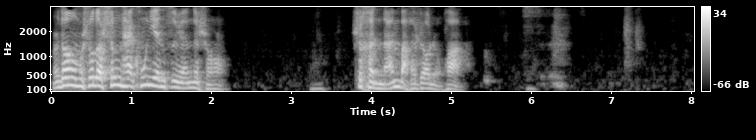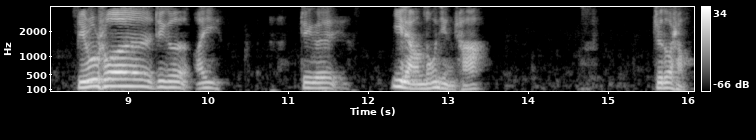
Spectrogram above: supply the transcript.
而当我们说到生态空间资源的时候，是很难把它标准化的。比如说这个，哎，这个一两龙井茶值多少？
